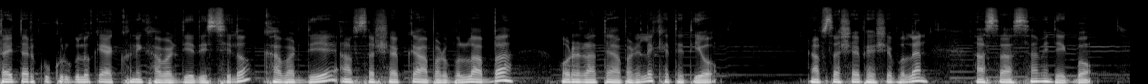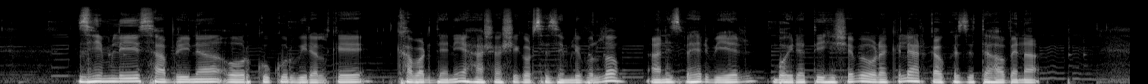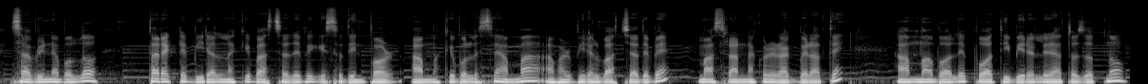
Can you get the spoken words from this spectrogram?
তাই তার কুকুরগুলোকে এক্ষুনি খাবার দিয়ে দিচ্ছিল। খাবার দিয়ে আফসার সাহেবকে আবার বলল, আব্বা, ওরা রাতে আবার এলে খেতে দিও। আফসার সাহেব হেসে বললেন আচ্ছা আচ্ছা আমি দেখব। ঝিমলি, সাবরিনা ওর কুকুর বিড়ালকে খাবার দিয়ে নিয়ে হাসাহাসি করছে। ঝিমলি বলল, আনিস ভাইয়ের বিয়ের বৈরাতি হিসেবে ওরা গেলে আর কাউকে যেতে হবে না। সাবরিনা বলল, তার একটা বিড়াল নাকি বাচ্চা দেবে কিছুদিন পর। আম্মাকে বলেছে, আম্মা, আমার বিড়াল বাচ্চা দেবে। মাছ রান্না করে রাখবে রাতে। আম্মা বলে, পোয়াতি বিড়ালের এত যত্ন,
